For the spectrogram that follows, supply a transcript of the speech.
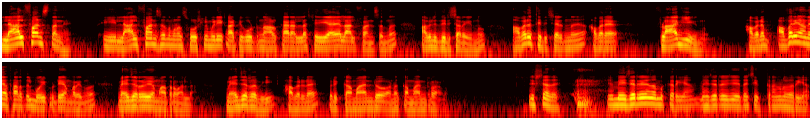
ലാൽ ഫാൻസ് തന്നെ ഈ ലാൽ ഫാൻസ് എന്ന് നമ്മൾ സോഷ്യൽ മീഡിയ കാട്ടിക്കൂട്ടുന്ന ആൾക്കാരല്ല ശരിയായ ലാൽ ഫാൻസ് എന്ന് അവർ തിരിച്ചറിയുന്നു. അവരെ തിരിച്ചെന്ന് അവരെ ഫ്ലാഗ് ചെയ്യുന്നു. അവരെ അവരെയാണ് യഥാർത്ഥത്തിൽ ബോയ്ക്കൂട്ട് ചെയ്യാൻ പറയുന്നത്. മേജർ രവിയെ മാത്രമല്ല. മേജർ രവി അവരുടെ ഒരു കമാൻഡോ ആണ് കമാൻഡറാണ് അതെ മേജർ രവി നമുക്കറിയാം. മേജർ രവി ചെയ്ത ചിത്രങ്ങളും അറിയാം.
